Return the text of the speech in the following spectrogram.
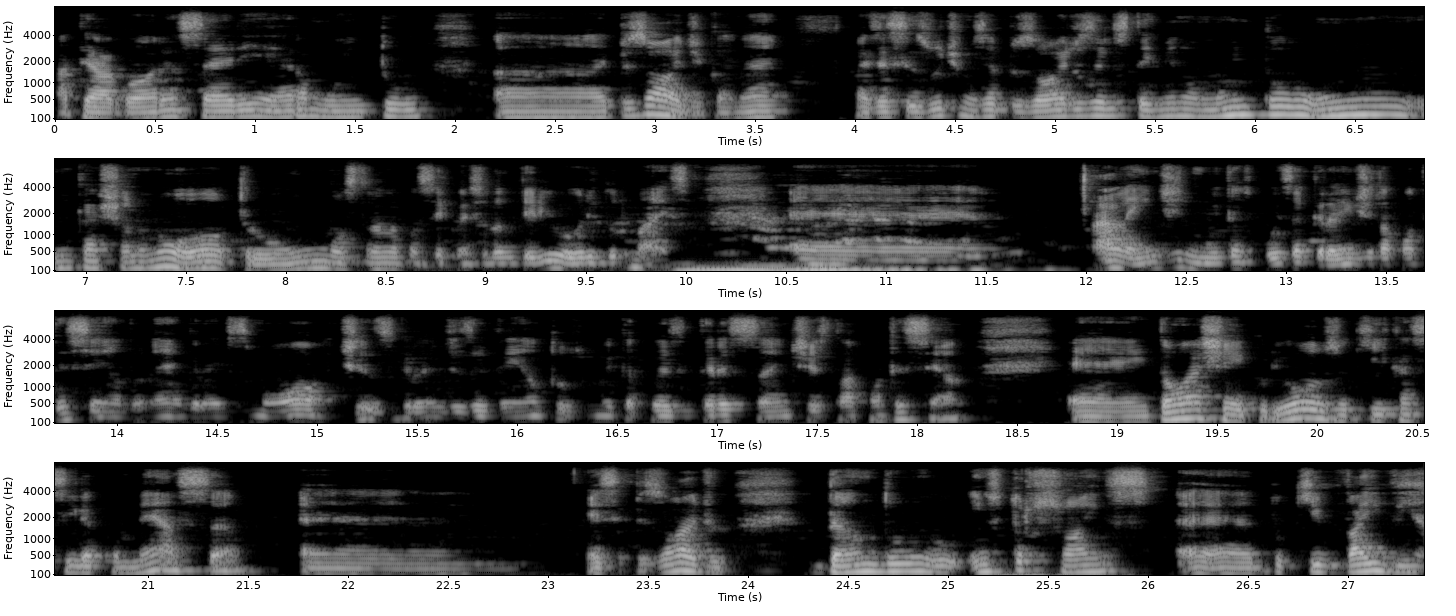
Até agora a série era muito uh, episódica, né? Mas esses últimos episódios eles terminam muito um encaixando no outro, um mostrando a consequência do anterior e tudo mais. É além de muita coisa grande está acontecendo, né? Grandes mortes, grandes eventos, muita coisa interessante está acontecendo. É, então eu achei curioso que Cacilha começa é, esse episódio dando instruções é, do que vai vir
